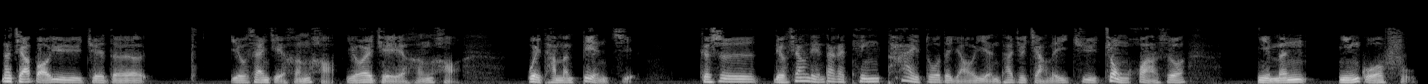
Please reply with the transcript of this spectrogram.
那贾宝玉觉得尤三姐很好，尤二姐也很好，为他们辩解。可是柳湘莲大概听太多的谣言，他就讲了一句重话，说：“你们宁国府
